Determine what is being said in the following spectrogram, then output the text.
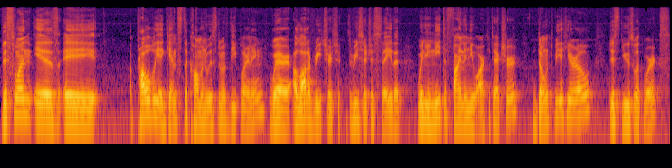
This one is a probably against the common wisdom of deep learning, where a lot of research, researchers say that when you need to find a new architecture, don't be a hero, just use what works.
